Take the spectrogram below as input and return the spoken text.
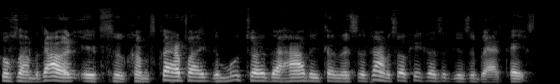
Kuflam Dalit, it comes clarified the mutar the havi and the sakam. It's okay because it gives a bad taste.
